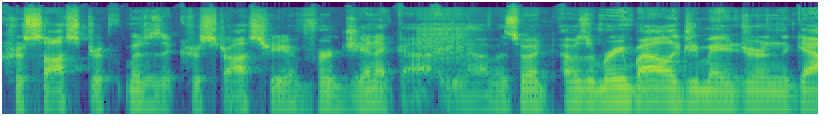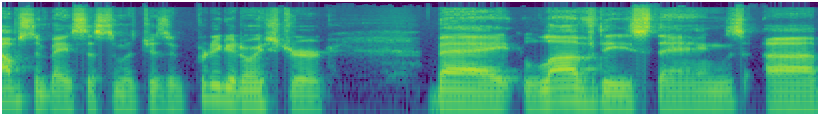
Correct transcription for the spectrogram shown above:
Crassostrea, what is it? Crassostrea virginica. You know, I was I was a marine biology major in the Galveston Bay system, which is a pretty good oyster bay. Love these things. Uh,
